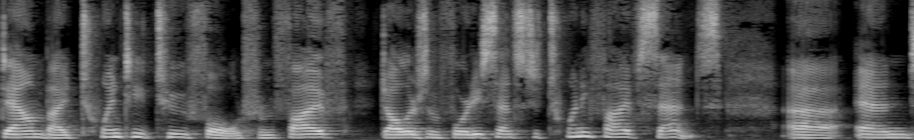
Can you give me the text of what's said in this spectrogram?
down by 22 fold from $5.40 to 25 cents. Uh, and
